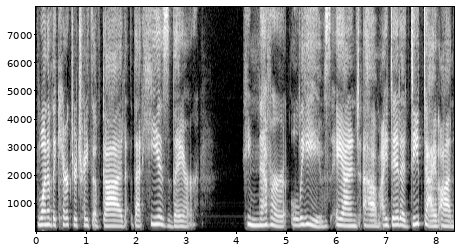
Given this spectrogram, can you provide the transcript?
one of the character traits of God that He is there he never leaves. And um, I did a deep dive on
